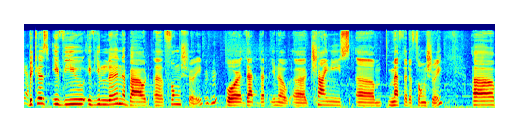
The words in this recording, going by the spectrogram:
Yeah. because if you if you learn about uh, feng shui or that that you know uh, Chinese um, method of feng shui. Uh,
